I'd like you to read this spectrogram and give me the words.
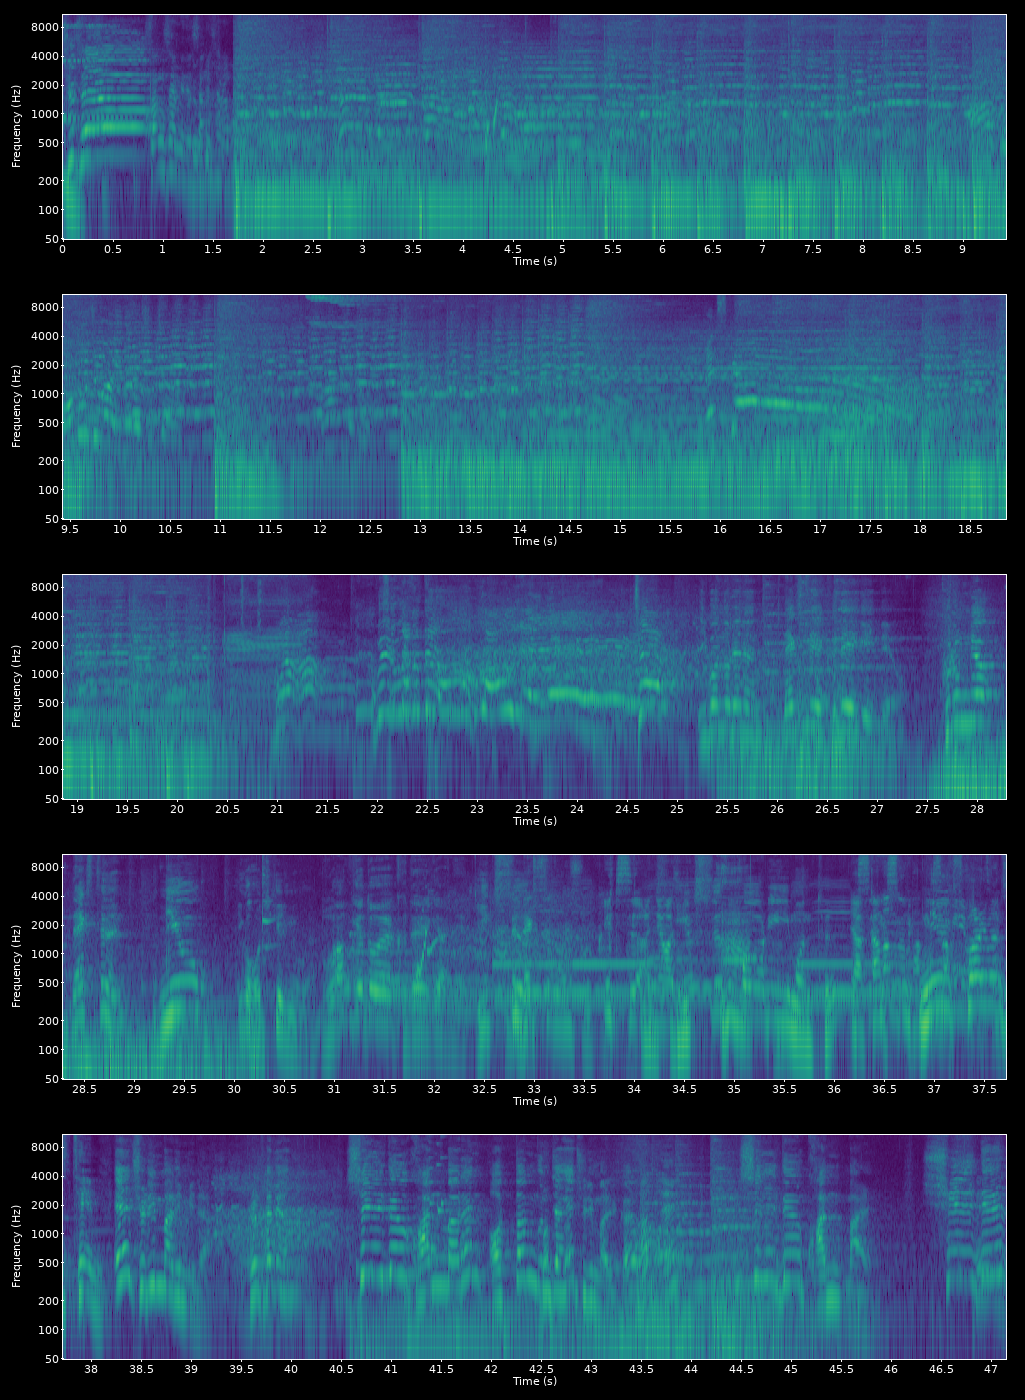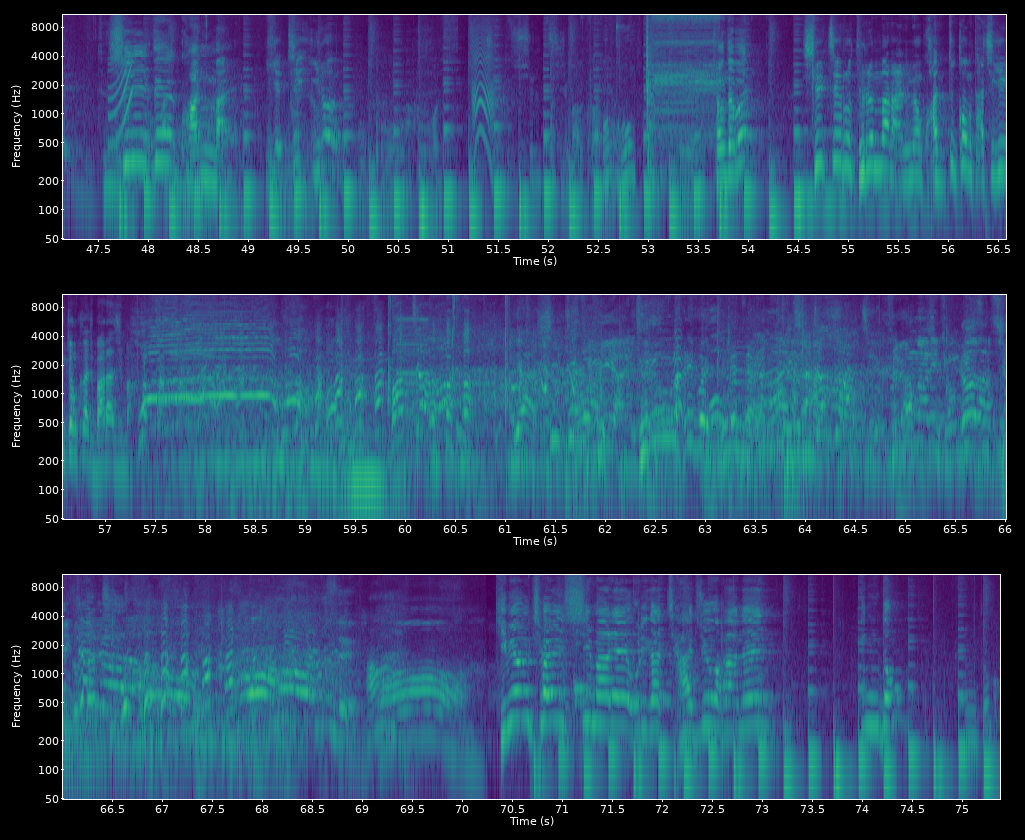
주세요. 쌍삼이네 쌍삼. 아 너무 좋아 이 노래 진짜. 렛츠 고! 뭐야? 아, 자, 이번 노래는 넥스트의 그대에게인데요. 그룹명 넥스트는 new 이거 어떻게 읽는 거야? 무한궤도의 그대에게 아니에요? ex 넥스도 할수 있고. ex 안녕하세요. experiment 야 까먹는 방금. New Experiment Team. 의 줄임말입니다. 그렇다면 실드 관말은 어떤 문장의 줄임말일까요? 실드 관말. 쉴드? 실드 관말. 이게 티, 이런 정답은 실제로 들은 말 아니면 관뚜껑 닫히기 전까지 말하지 마. 야 실제로 들은 말이 뭐야 들은 말. 들은 말이 경기 사실이거든. 김영철 씨 말에 우리가 자주 하는 행동? 행동?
